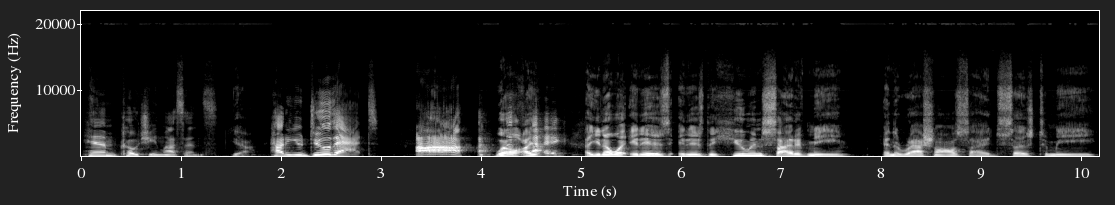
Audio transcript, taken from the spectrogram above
him coaching lessons Yeah. how do you do that ah Well, I, like- I- you know what? It is. It is the human side of me, and the rational side says to me,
